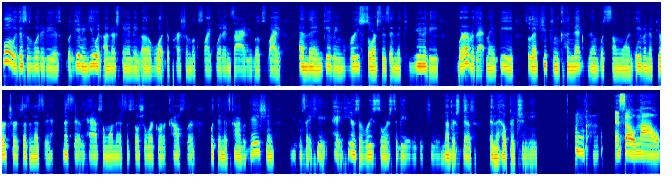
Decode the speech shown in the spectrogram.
fully this is what it is, but giving you an understanding of what depression looks like, what anxiety looks like, and then giving resources in the community wherever that may be so that you can connect them with someone even if your church doesn't necessarily have someone that's a social worker or a counselor within its congregation you can say hey hey here's a resource to be able to get you another step in the help that you need Okay. And so now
